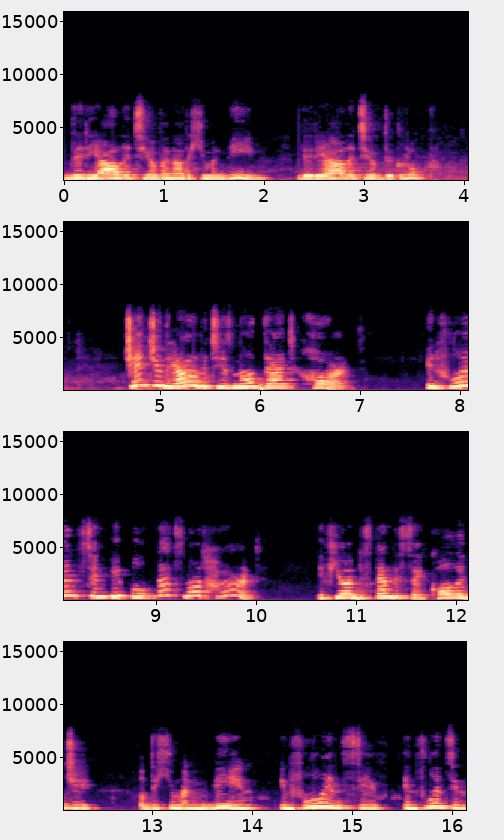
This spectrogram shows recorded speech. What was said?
the reality of another human being, the reality of the group. Changing reality is not that hard. Influencing people, that's not hard. If you understand the psychology of the human being, influencing, influencing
